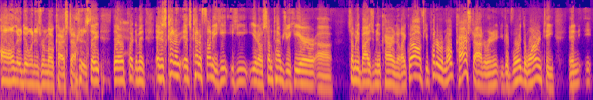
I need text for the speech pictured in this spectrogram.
all they're doing is remote car starters. They they're putting them in, and it's kind of it's kind of funny. He he, you know, sometimes you hear. Uh, Somebody buys a new car and they're like, "Well, if you put a remote car starter in it, you could void the warranty," and it,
